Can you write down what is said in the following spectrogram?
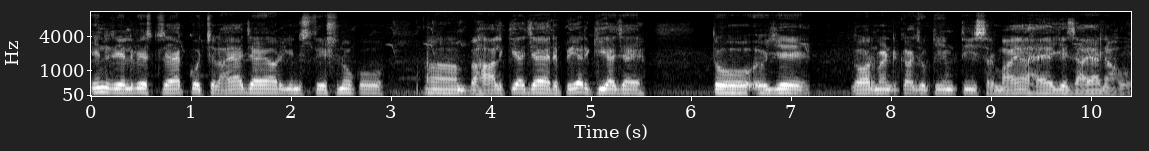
इन रेलवे ट्रैक को चलाया जाए और इन स्टेशनों को बहाल किया जाए रिपेयर किया जाए तो ये गवर्नमेंट का जो कीमती सरमाया है, ये ज़ाया ना हो।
